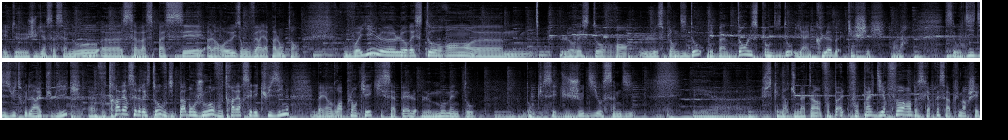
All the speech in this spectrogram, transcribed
et de Julien Sassano. ça va se passer. Alors, eux, ils ont ouvert il n'y a pas longtemps. Vous voyez le, restaurant, le restaurant Le Splendido? Et eh ben, dans le Splendido, il y a un club caché. Voilà. C'est au 10-18 rue de la République. Euh, vous traversez le resto, vous dites pas bonjour, vous traversez les cuisines. Eh ben, il y a un endroit planqué qui s'appelle le Momento. Donc c'est du jeudi au samedi. Et euh, jusqu'à 1h du matin. Faut pas, faut pas le dire fort hein, parce qu'après ça va plus marcher.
